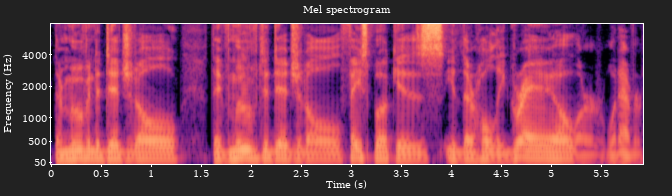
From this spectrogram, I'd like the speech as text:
They're moving to digital, they've moved to digital, Facebook is their holy grail or whatever.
